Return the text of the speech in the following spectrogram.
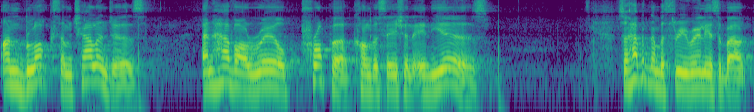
unblock some challenges and have our real proper conversation in years. So, habit number three really is about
